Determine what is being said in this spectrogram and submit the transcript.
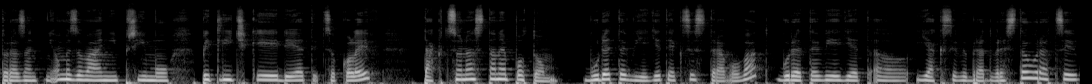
to razantní omezování příjmu, pitlíčky, diety, cokoliv, tak co nastane potom? Budete vědět, jak se stravovat, budete vědět, uh, jak si vybrat v restauraci,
